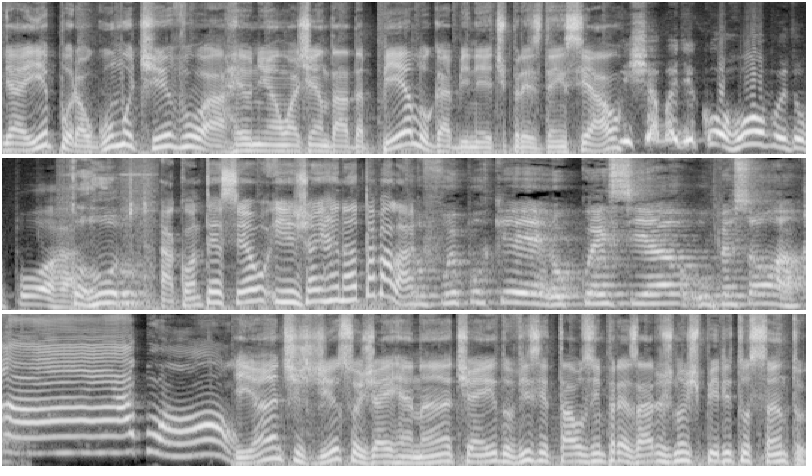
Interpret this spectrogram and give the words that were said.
E aí, por algum motivo, a reunião agendada pelo gabinete presidencial. Me chama de corrupto, porra. Corrupto. Aconteceu e Jair Renan tava lá. Eu fui porque eu conhecia o pessoal lá. Ah, bom. E antes disso, Jair Renan tinha ido visitar os empresários no Espírito Santo.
